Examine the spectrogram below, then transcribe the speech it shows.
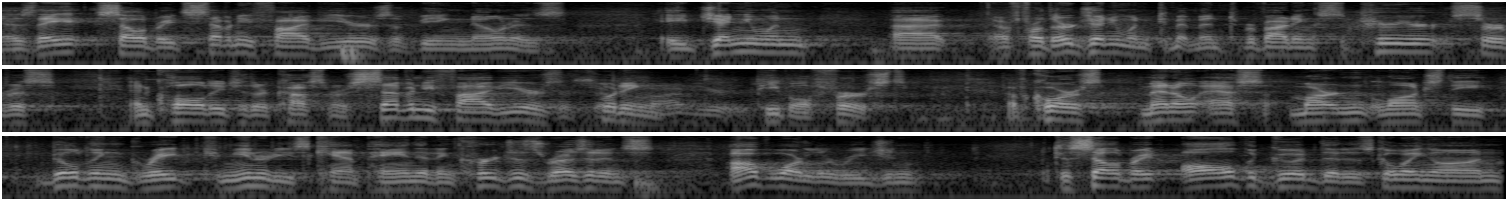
as they celebrate 75 years of being known as a genuine, uh, for their genuine commitment to providing superior service and quality to their customers. 75 years of putting years. people first. Of course, Menno S. Martin launched the Building Great Communities campaign that encourages residents of Waterloo Region to celebrate all the good that is going on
